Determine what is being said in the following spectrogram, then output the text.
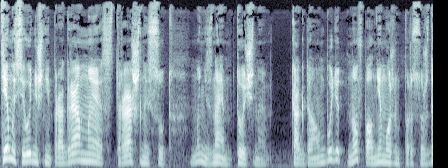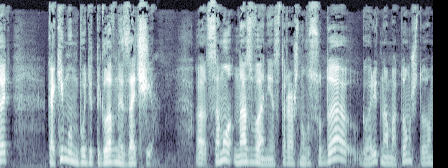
Тема сегодняшней программы – «Страшный суд». Мы не знаем точно, когда он будет, но вполне можем порассуждать, каким он будет и, главное, зачем. А, само название страшного суда говорит нам о том, что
